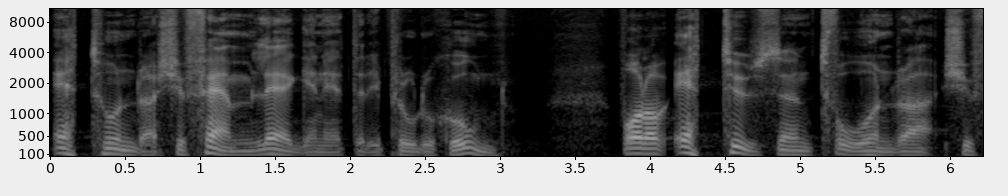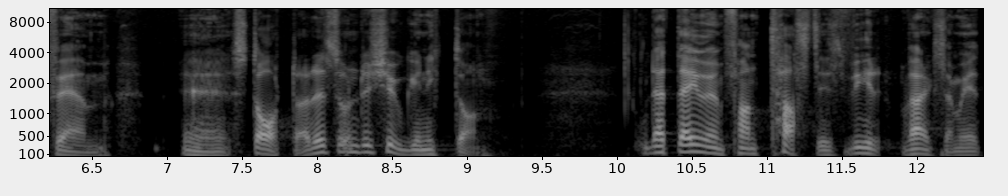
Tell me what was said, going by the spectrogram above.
125 lägenheter i produktion, varav 1 225 eh, startades under 2019. Detta är ju en fantastisk verksamhet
